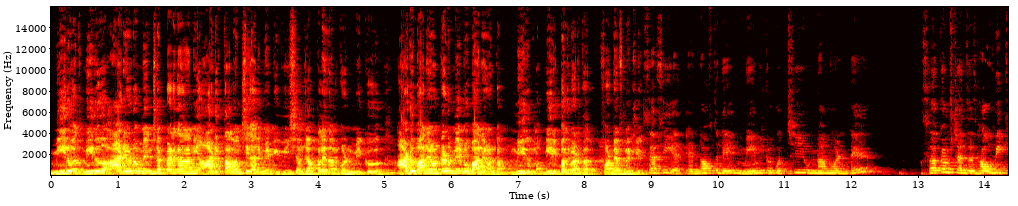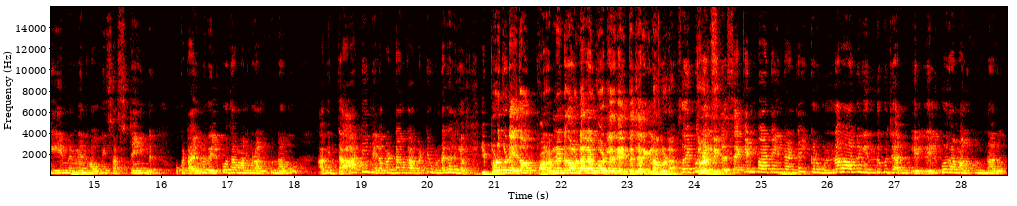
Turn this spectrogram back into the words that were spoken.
మీరు మీరు ఆడేయడం మేము చెప్పాడు కదా అని ఆడికి తలొంచి కానీ మేము ఈ విషయం చెప్పలేదు అనుకోండి మీకు. ఆడు బానే ఉంటాడు మేము బానే ఉంటాం. మీరు మీరు ఇబ్బంది పెడతారు for definitely end of the day మేము ఇక్కడికి వచ్చి ఉన్నాము అంటే circumstances how we came and then how we sustained ఒక టైంలో వెళ్ళిపోదామని కూడా అనుకున్నాము. అవి దాటి నిలబడ్డాం కాబట్టి ఉండగలిగాం. ఇప్పుడు కూడా ఏదో పర్మనెంట్గా ఉండాలనుకోవట్లేదు ఇంత జరిగినా కూడా. సో ఇప్పుడు సెకండ్ పార్ట్ ఏంటంటే ఇక్కడ ఉన్న వాళ్ళు ఎందుకు జర్ వెళ్ళిపోదాం అనుకుంటున్నారు?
